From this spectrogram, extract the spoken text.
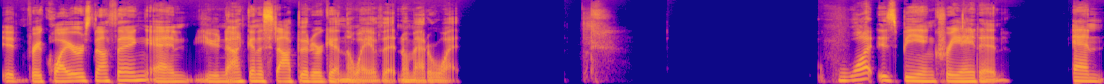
It requires nothing, and you're not going to stop it or get in the way of it no matter what. What is being created and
